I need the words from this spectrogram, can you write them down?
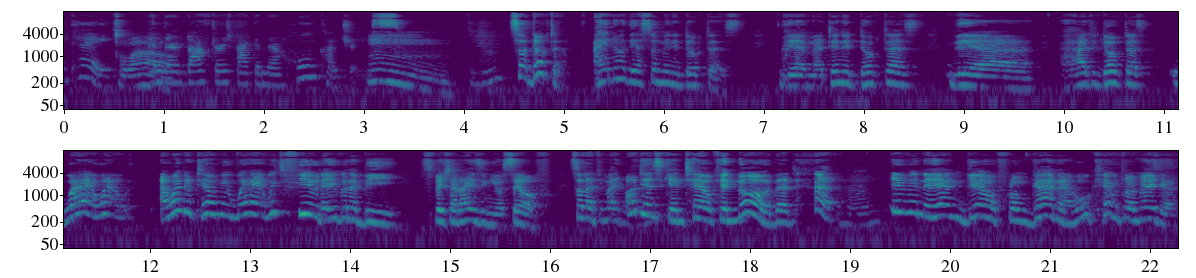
U.K. Wow. And they're doctors back in their home countries. Mm. Mhm. So, doctor, I know there are so many doctors. There are maternity doctors. There are heart doctors. Why? Why? I want to tell me where, which field are you going to be specializing yourself, so that my audience can tell, can know that Mhm. even a young girl from Ghana who came to America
